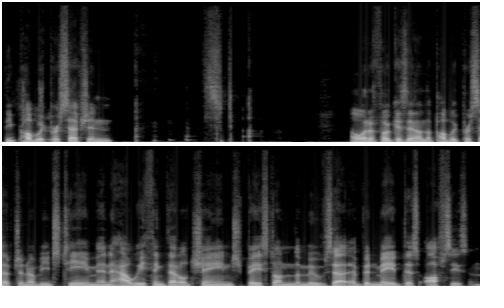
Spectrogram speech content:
the public perception. Stop. I want to focus in on the public perception of each team and how we think that'll change based on the moves that have been made this offseason.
